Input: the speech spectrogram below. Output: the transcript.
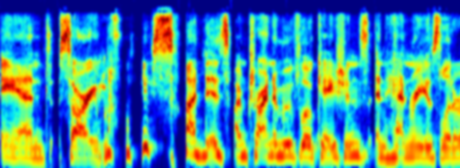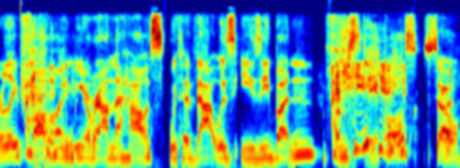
And sorry, my son is, I'm trying to move locations, and Henry is literally following me around the house with a that was easy button from Staples. so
